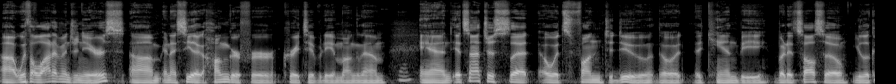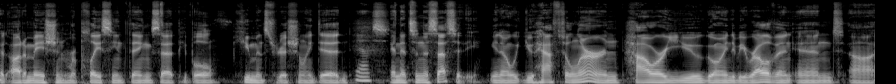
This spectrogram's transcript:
uh, with a lot of engineers, um, and I see a hunger for creativity among them. Yeah. And it's not just that that oh it's fun to do though it, it can be but it's also you look at automation replacing things that people humans traditionally did. Yes. And it's a necessity. You know you have to learn how are you going to be relevant and uh,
